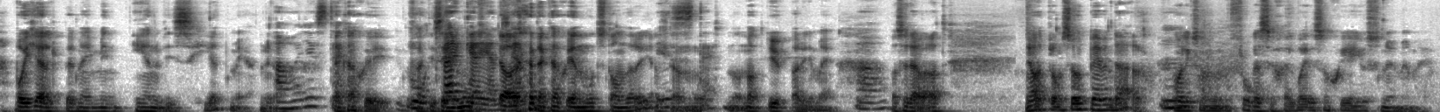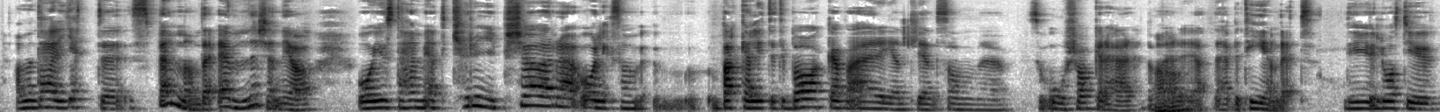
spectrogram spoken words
vad hjälper mig min envishet med nu? Ja, just Den det. kanske faktiskt är en, mot, ja, den kanske är en motståndare egentligen mot något djupare i mig. Ja. Och sådär, att, ja, att bromsa upp även där Mm. och liksom fråga sig själv vad är det som sker just nu med mig? Ja, men det här är jättespännande ämne känner jag. Och just det här med att krypköra och liksom backa lite tillbaka. Vad är det egentligen som, eh, som orsakar det här, de här, det här beteendet. Det ju, låter ju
